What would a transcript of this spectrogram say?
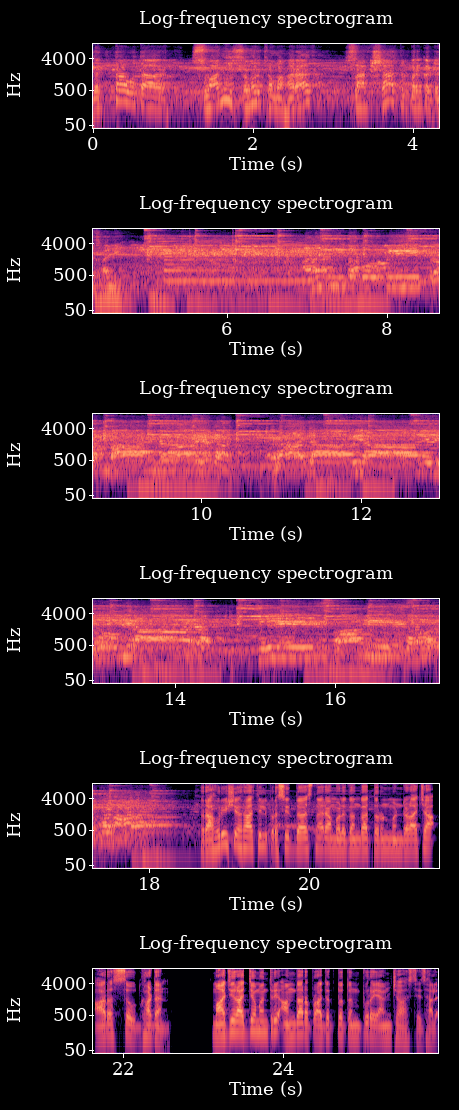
दत्तावतार स्वामी समर्थ महाराज साक्षात प्रकट झाले. अनंत कोटी ब्रह्मांड राजा विराज श्री स्वामी समर्थ महाराज राहुरी शहरातील प्रसिद्ध असणाऱ्या मळगंगा तरुण मंडळाच्या आरसचं उद्घाटन माजी राज्यमंत्री आमदार प्राजक्त तनपुरे यांच्या हस्ते झालं.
